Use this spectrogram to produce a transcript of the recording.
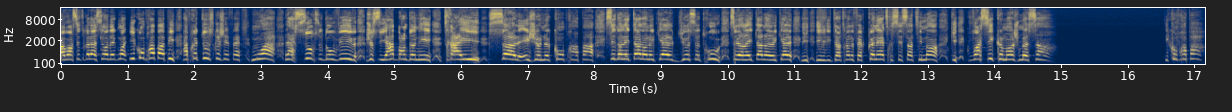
avoir cette relation avec moi. Il comprend pas. Puis après tout ce que j'ai fait, moi, la source d'eau vive, je suis abandonné, trahi, seul, et je ne comprends pas. C'est dans l'état dans lequel Dieu se trouve. C'est dans l'état dans lequel il, il est en train de faire connaître ses sentiments. Qui- voici comment je me sens. Il ne comprend pas.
